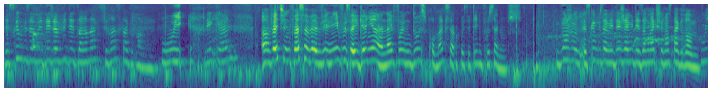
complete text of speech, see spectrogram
est-ce que vous avez déjà vu des arnaques sur Instagram Oui. Lesquelles En fait, une fois, ça m'avait mis, vous avez gagné un iPhone 12 Pro Max alors que c'était une fausse annonce. Bonjour, est-ce que vous avez déjà eu des arnaques sur Instagram Oui.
